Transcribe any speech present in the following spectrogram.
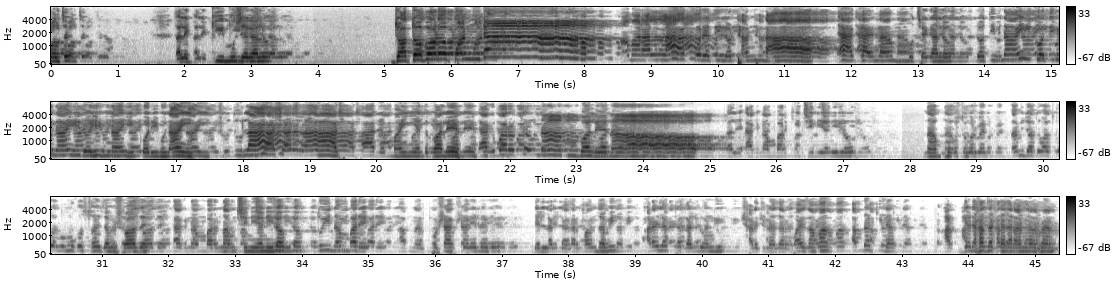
বলছে? তাহলে কি মুছে গেল? যত বড় পান্ডা আমার আল্লাহ করে দিল ঠান্ডা একাই নাম মুছে গেল। নাই, খতিব নাই, রহিম নাই, করিম নাই। শুধু লাশ আর লাশ, আর মাইয়েত বলে, একবার কেউ নাম বলে না। তাহলে এক নাম্বার কি চিনিয়ে নিল? নাম মুখস্থ করবেন। আমি যত ওয়াজ করব, মুখস্থ হয়ে যাবে সহজে। এক নাম্বার নাম ছিনিয়ে নিল। দুই নাম্বারে আপনার পোশাক সেরে নেবে। দেড় লাখ টাকার পাঞ্জাবি, আড়াই লাখ টাকার লুঙ্গি, সাড়ে তিন হাজার পায়জামা। আপনার কিনা দেড় হাজার টাকার আন্ডার প্যান্ট,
